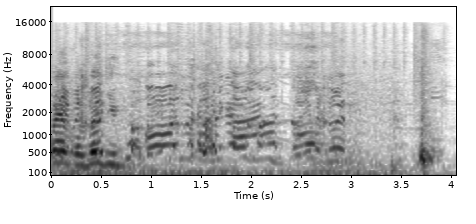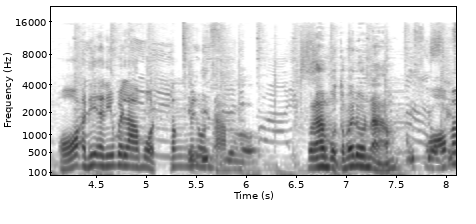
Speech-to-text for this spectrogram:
แม่งกูไม่ยินโอ้ยไม่ได้ไม่ได้ตัวนี้ไม่ขึ้น อ๋อ อันนี้อันนี้เวลาหมดต้องไม่โดนหนามเวลาหมดต้องไม่โดนหนามอ๋อไม่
